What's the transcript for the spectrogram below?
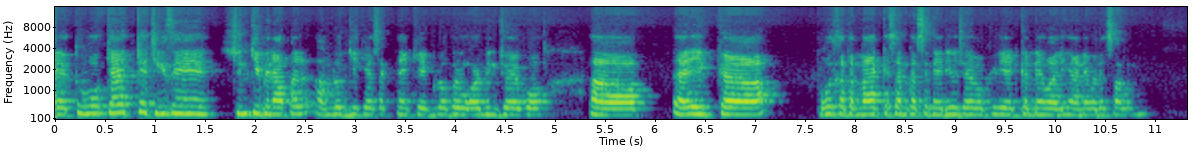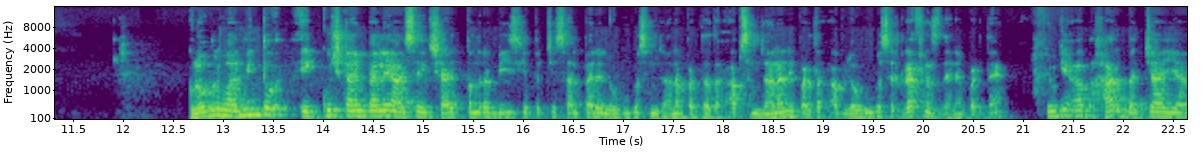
ہے، تو وہ کیا کیا چیزیں ہیں جن کی بنا پر ہم لوگ یہ کہہ سکتے ہیں کہ گلوبل وارمنگ جو ہے وہ ایک بہت خطرناک قسم کا سینیریو جو ہے وہ کریٹ کرنے والی آنے والے سالوں میں۔ گلوبل وارمنگ تو ایک کچھ ٹائم پہلے، آج سے شاید پندرہ، بیس یا پچیس سال پہلے لوگوں کو سمجھانا پڑتا تھا۔ اب سمجھانا نہیں پڑتا، اب لوگوں کو صرف ریفرنس دینے پڑتے ہیں۔ کیونکہ اب ہر بچہ یا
